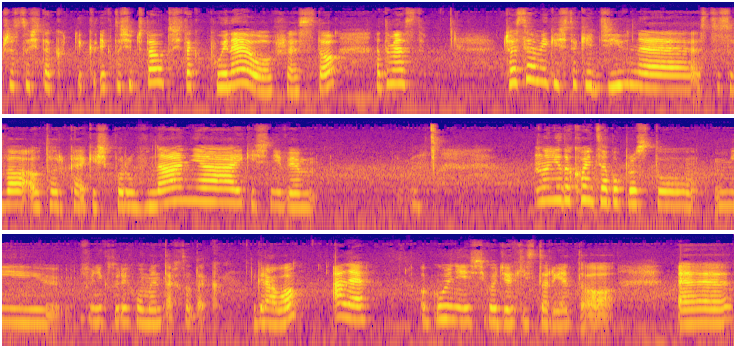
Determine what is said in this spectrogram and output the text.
przez to się tak, jak, jak to się czytało, to się tak płynęło przez to, natomiast czasem jakieś takie dziwne stosowała autorka, jakieś porównania, jakieś, nie wiem, no nie do końca po prostu mi w niektórych momentach to tak grało, ale ogólnie jeśli chodzi o historię, to e,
